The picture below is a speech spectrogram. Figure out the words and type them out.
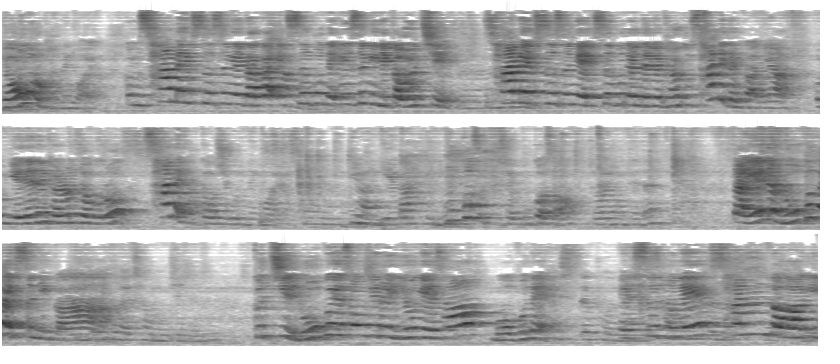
0으로 가는 거예요. 그럼 3x승에다가 x분의 1승이니까 옳지. 3x승에 x분의 1 되면 결국 3이 될 거 아니야. 그럼 얘네는 결론적으로 3에 가까워지고 있는 거예요. 이말 이해가? 묶어서 주세요. 묶어서. 저런 형태는. 자, 얘는 로그가 있으니까. 그치. 로그의 성질을 이용해서 뭐 분의? x분의 3 더하기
